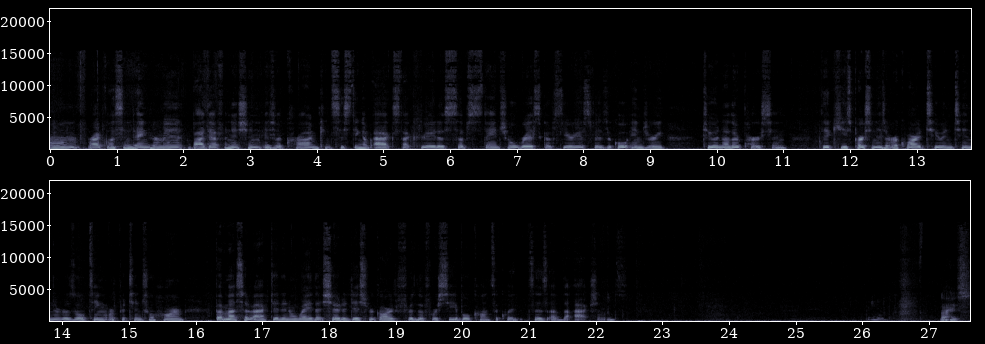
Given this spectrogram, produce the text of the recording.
Um, reckless endangerment, by definition, is a crime consisting of acts that create a substantial risk of serious physical injury to another person. The accused person isn't required to intend the resulting or potential harm, but must have acted in a way that showed a disregard for the foreseeable consequences of the actions. Nice.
